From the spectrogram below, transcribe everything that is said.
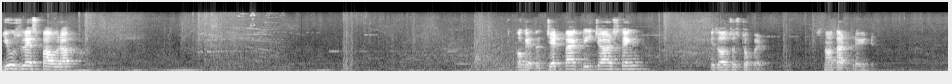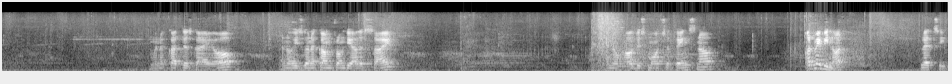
useless power up. Okay, the jetpack recharge thing is also stupid. It's not that great. I'm gonna cut this guy off. I know he's gonna come from the other side. I know how this monster thinks now. Or maybe not. Let's see.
